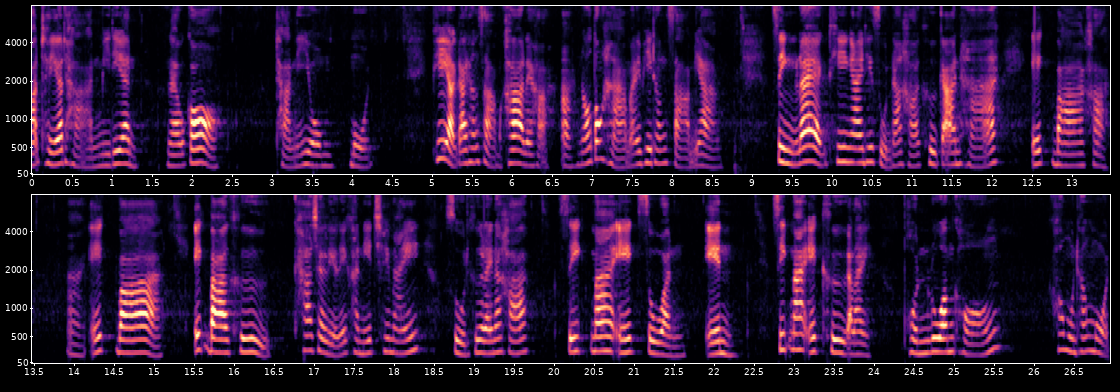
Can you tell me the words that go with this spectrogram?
มัธยฐานมีเดียน แล้วก็ฐานนิยมโหมด พี่อยากได้ทั้ง 3 ค่าเลยค่ะอะ น้องต้องหามาให้พี่ทั้ง 3 อย่าง สิ่งแรกที่ง่ายที่สุดนะคะ คือการหา x bar ค่ะอ่า x bar x bar คือค่าเฉลี่ยเลขคณิตใช่ไหม สูตรคืออะไรนะคะซิกมา x ส่วน n ซิกมา x คืออะไร ผลรวมของข้อมูลทั้งหมด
